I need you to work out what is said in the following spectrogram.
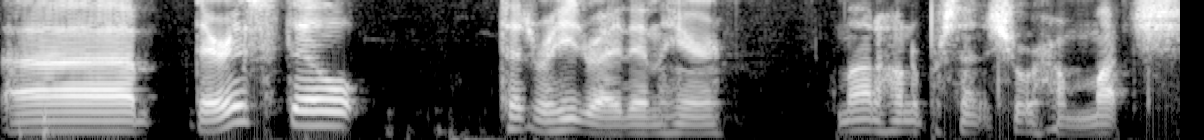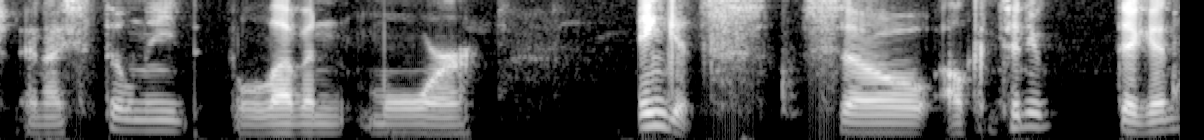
Uh, there is still tetrahedrite in here. Not 100% sure how much, and I still need 11 more ingots. So I'll continue digging.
